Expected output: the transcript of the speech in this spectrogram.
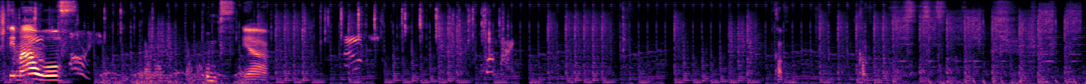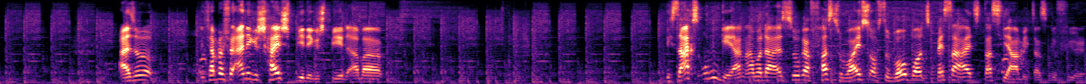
Steh mal auf. Humpf, ja. Also, ich habe ja schon einige Scheißspiele gespielt, aber... Ich sag's ungern, aber da ist sogar fast Rise of the Robots besser als das hier, habe ich das Gefühl.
